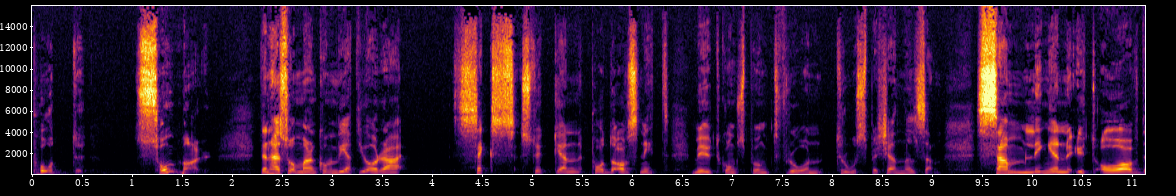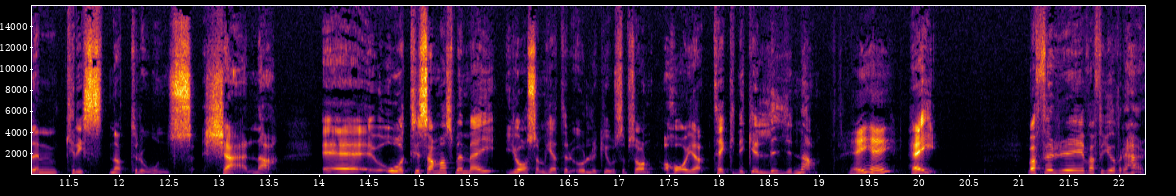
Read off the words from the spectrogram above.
podd Sommar. Den här sommaren kommer vi att göra sex stycken poddavsnitt med utgångspunkt från trosbekännelsen. Samlingen utav den kristna trons kärna. Eh, och tillsammans med mig, jag som heter Ulrik Josefsson, har jag tekniker Lina. Hej hej! Hej! Varför, eh, varför gör vi det här?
